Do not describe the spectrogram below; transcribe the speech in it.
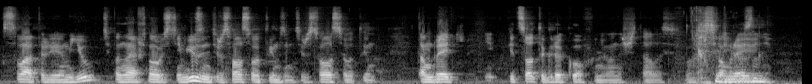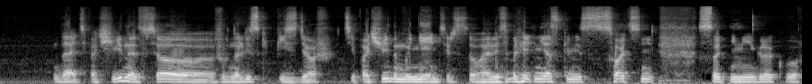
сватали МЮ. Типа, знаешь, новости МЮ, заинтересовался вот им, заинтересовался вот им. Там, блядь, 500 игроков у него насчиталось в том районе. Да, типа, очевидно, это все журналистский пиздеж. Типа, очевидно, мы не интересовались, блядь, несколькими сотни, сотнями игроков.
